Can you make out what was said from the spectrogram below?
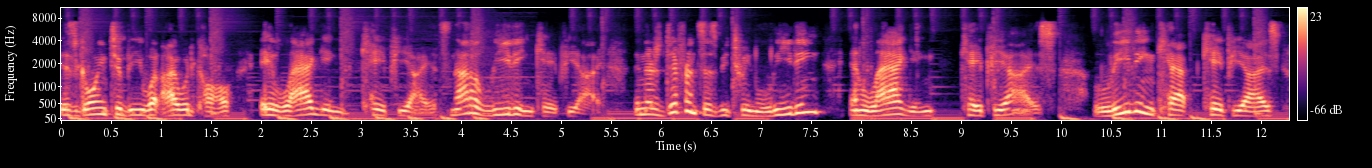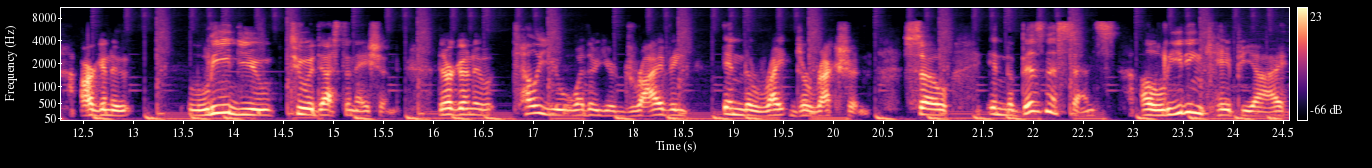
is going to be what I would call a lagging KPI. It's not a leading KPI. And there's differences between leading and lagging KPIs. Leading cap KPIs are going to lead you to a destination. They're going to tell you whether you're driving in the right direction. So, in the business sense, a leading KPI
